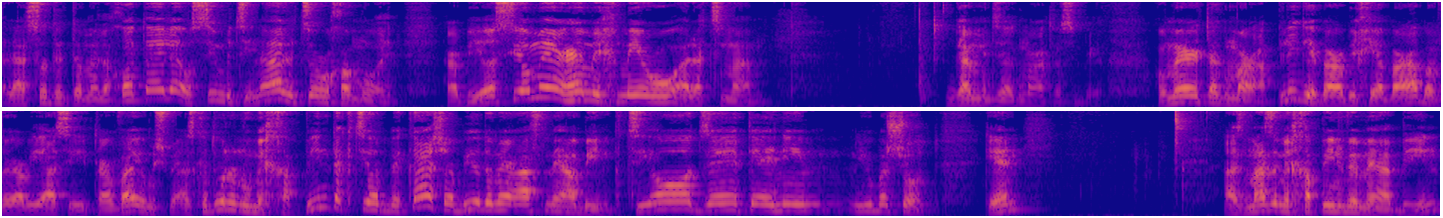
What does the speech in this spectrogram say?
לעשות את המלאכות האלה, עושים בצנעה לצורך המועד. רבי יוסי אומר, הם החמירו על עצמם. גם את זה הגמרא תסביר. אומרת הגמרא, פליגי ברבי חייא ברבא ורבי יאסי תרווי ומשמע, אז כתוב לנו מחפין את הקציעות בקש, רבי יהודה אומר אף מעבין. קציעות זה תאנים מיובשות, כן? אז מה זה מחפין ומעבין?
